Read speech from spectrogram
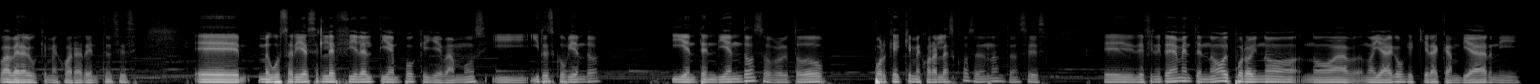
va a haber algo que mejorar. Entonces, eh, me gustaría serle fiel al tiempo que llevamos y ir descubriendo y entendiendo sobre todo por qué hay que mejorar las cosas. Entonces, definitivamente no, hoy por hoy no, no, no hay algo que quiera cambiar ni,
